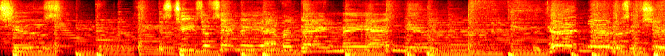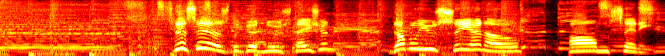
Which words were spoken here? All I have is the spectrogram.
shoes. It's Jesus in the everyday me and you. The good news in shoes. This is the Good News Station, WCNO, Palm City.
